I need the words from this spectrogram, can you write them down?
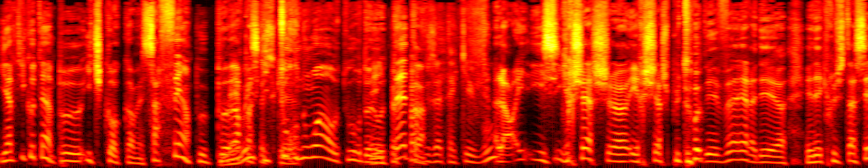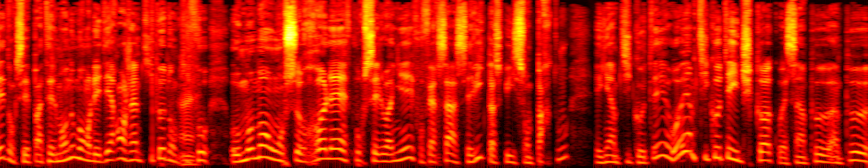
Il y a un petit côté un peu Hitchcock quand même. Ça fait un peu peur oui, parce parce qu'ils tournoient autour de nos têtes. pas vous attaquer, vous Alors, ils, ils recherchent, euh, ils recherchent plutôt des vers et des, euh, et des crustacés, donc c'est pas tellement nous, mais on les dérange un petit peu. Donc, Ouais. il faut, au moment où on se relève pour s'éloigner, il faut faire ça assez vite parce qu'ils sont partout. Et il y a un petit côté, ouais, un petit côté Hitchcock, ouais, c'est un peu, un peu,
